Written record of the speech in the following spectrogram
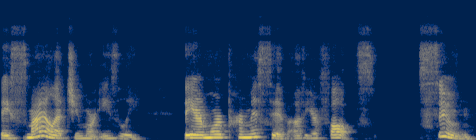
They smile at you more easily. They are more permissive of your faults. Soon,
